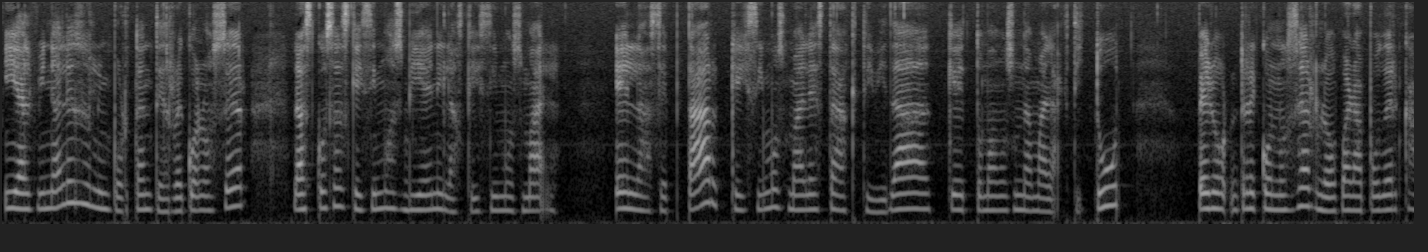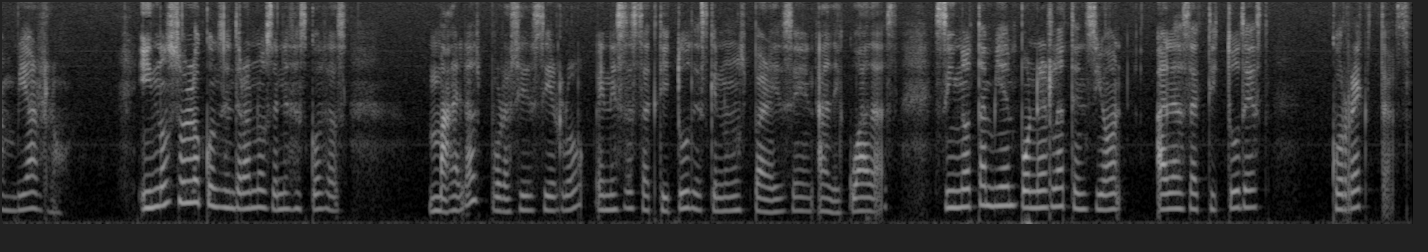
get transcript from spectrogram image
Y al final eso es lo importante, reconocer las cosas que hicimos bien y las que hicimos mal. El aceptar que hicimos mal esta actividad, que tomamos una mala actitud, pero reconocerlo para poder cambiarlo. Y no solo concentrarnos en esas cosas malas, por así decirlo, en esas actitudes que no nos parecen adecuadas, sino también poner la atención a las actitudes correctas,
